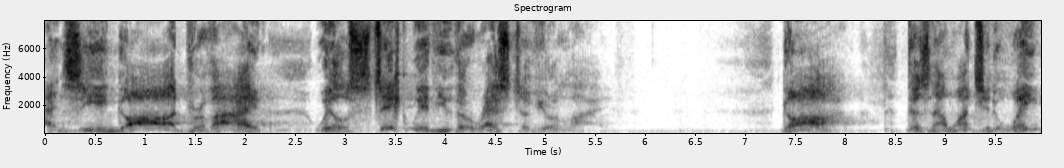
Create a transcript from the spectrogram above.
and seeing God provide will stick with you the rest of your life. God does not want you to wait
